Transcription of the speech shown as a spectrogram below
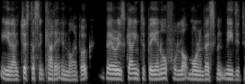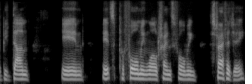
you know, just doesn't cut it in my book. There is going to be an awful lot more investment needed to be done in its performing while transforming strategy,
